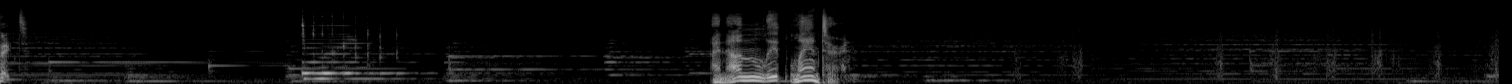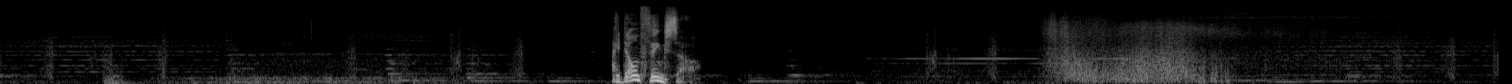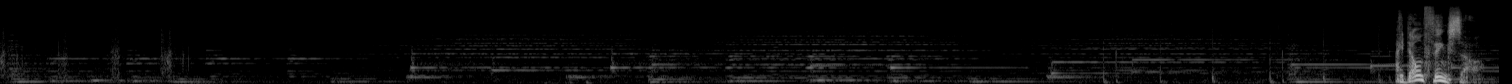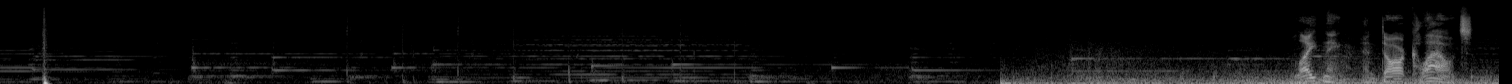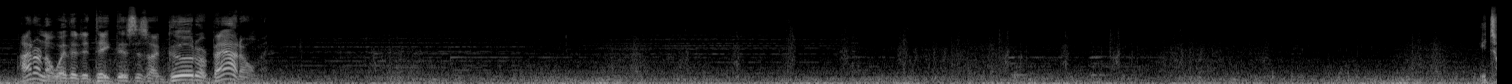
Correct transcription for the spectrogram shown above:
Perfect! An unlit lantern. I don't think so. Don't think so. Lightning and dark clouds. I don't know whether to take this as a good or bad omen.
